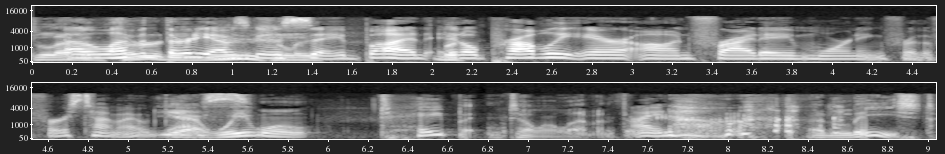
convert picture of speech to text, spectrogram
eleven thirty. I was going to say, but, but- it'll probably air on Friday morning for the first time. I would Yeah, guess. Yeah, we won't tape it until eleven thirty. I know. at least.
